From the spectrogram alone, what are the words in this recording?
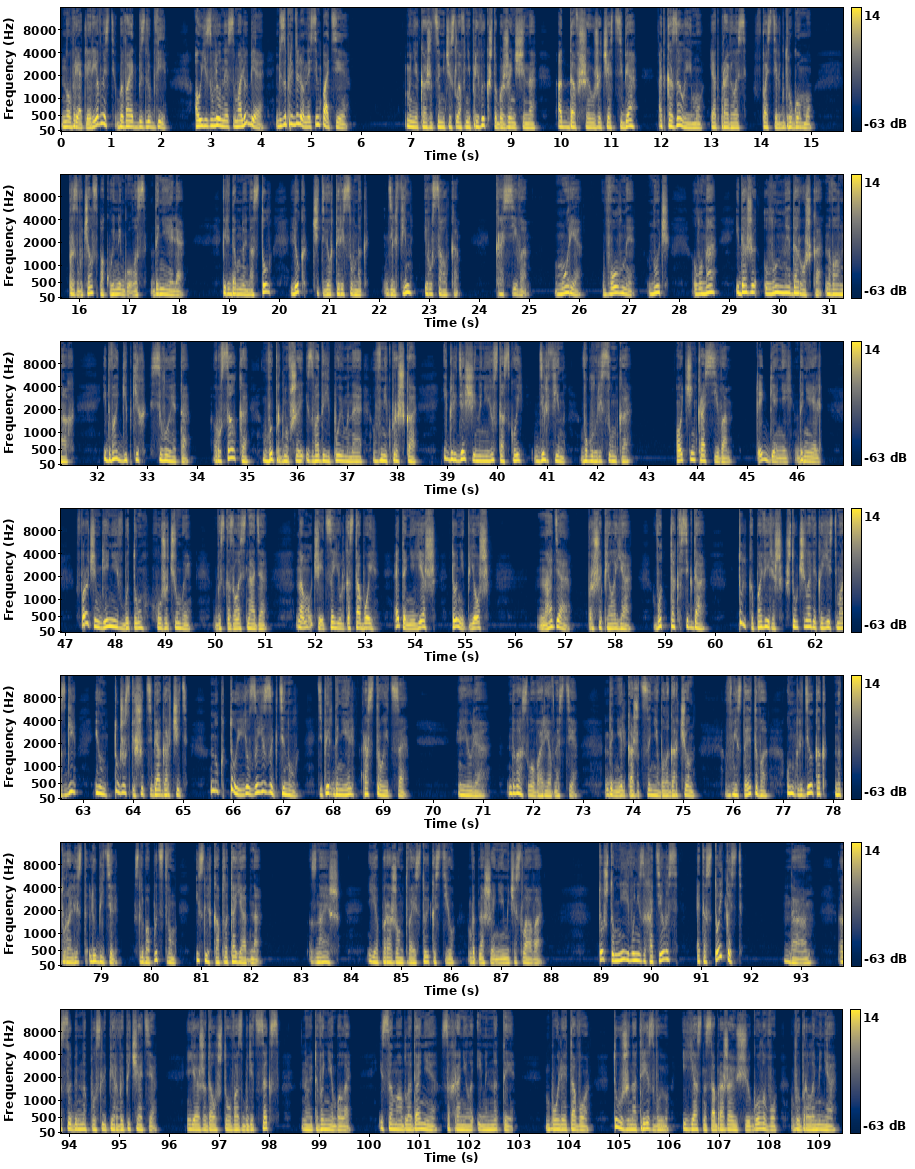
Но вряд ли ревность бывает без любви, а уязвленное самолюбие — без определенной симпатии». Мне кажется, Мечислав не привык, чтобы женщина, отдавшая уже часть себя, отказала ему и отправилась в постель к другому. Прозвучал спокойный голос Даниэля. Передо мной на стол лег четвертый рисунок — дельфин и русалка. Красиво. Море, волны, ночь, луна и даже лунная дорожка на волнах. И два гибких силуэта. Русалка выпрыгнувшая из воды и пойманная в миг прыжка, и глядящий на нее с тоской дельфин в углу рисунка. «Очень красиво. Ты гений, Даниэль. Впрочем, гений в быту хуже чумы», — высказалась Надя. «Намучается Юлька с тобой. Это не ешь, то не пьешь». «Надя», — прошипела я, — «вот так всегда. Только поверишь, что у человека есть мозги, и он тут же спешит тебя огорчить. Ну кто ее за язык тянул? Теперь Даниэль расстроится». «Юля, два слова о ревности». Даниэль, кажется, не был огорчен. Вместо этого он глядел как натуралист-любитель, с любопытством и слегка плотоядно. «Знаешь, я поражен твоей стойкостью в отношении Мечислава. То, что мне его не захотелось, это стойкость? Да, особенно после первой печати. Я ожидал, что у вас будет секс, но этого не было. И самообладание сохранила именно ты. Более того, ты уже на трезвую и ясно соображающую голову выбрала меня.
